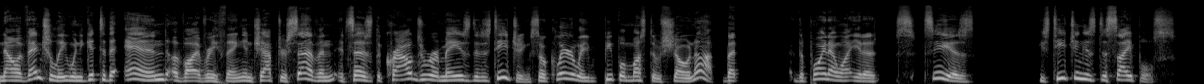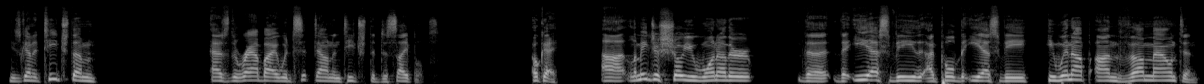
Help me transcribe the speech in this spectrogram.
Now, eventually, when you get to the end of everything in chapter 7, it says the crowds were amazed at his teaching. So clearly, people must have shown up. But the point I want you to see is he's teaching his disciples. He's going to teach them as the rabbi would sit down and teach the disciples. Okay, uh, let me just show you one other the the ESV. I pulled the ESV. He went up on the mountain,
